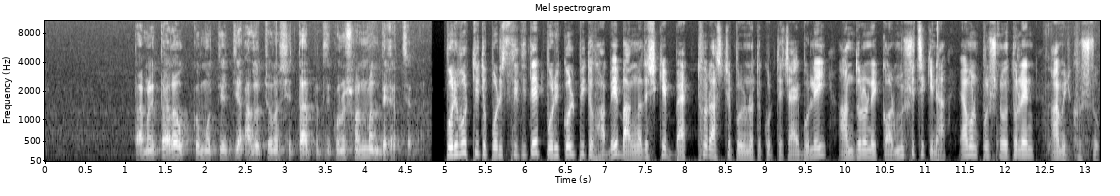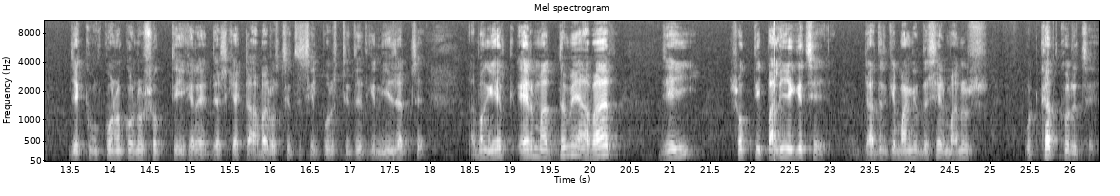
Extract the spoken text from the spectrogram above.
তার মানে তারা ঐক্যমতের যে আলোচনা সে তার প্রতি কোনো সম্মান দেখাচ্ছে না। পরিবর্তিত পরিস্থিতিতে পরিকল্পিতভাবে বাংলাদেশকে ব্যর্থ রাষ্ট্রে পরিণত করতে চায় বলেই আন্দোলনের কর্মসূচি কিনা এমন প্রশ্ন তোলেন আমির খসরু। যে কোনো কোনো শক্তি এখানে দেশকে একটা আবার অস্থিতিশীল পরিস্থিতিকে নিয়ে যাচ্ছে। এবং এর এর মাধ্যমে আবার যেই শক্তি পালিয়ে গেছে যাদেরকে বাংলাদেশের মানুষ উৎখাত করেছে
